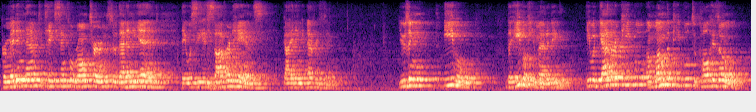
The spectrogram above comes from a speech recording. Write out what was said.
permitting them to take sinful wrong turns so that in the end they will see his sovereign hands guiding everything. Using evil, the evil of humanity, he would gather a people among the people to call his own.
